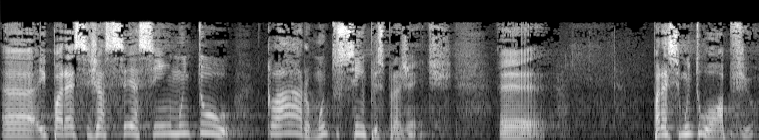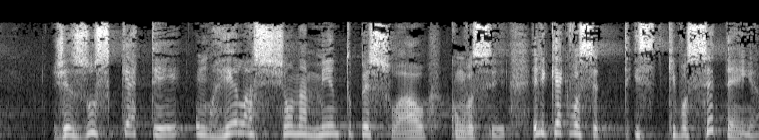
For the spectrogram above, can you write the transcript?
uh, e parece já ser assim muito claro, muito simples para a gente. É, parece muito óbvio. Jesus quer ter um relacionamento pessoal com você. Ele quer que você, que você tenha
